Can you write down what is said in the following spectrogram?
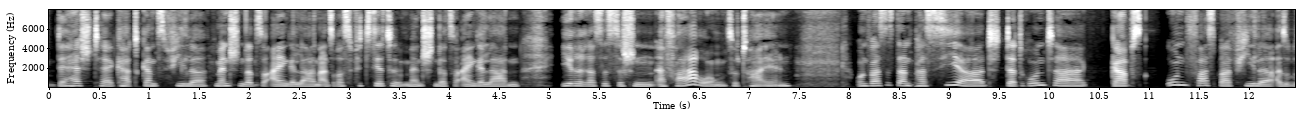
der Hashtag hat ganz viele Menschen dazu eingeladen, also rassifizierte Menschen dazu eingeladen, ihre rassistischen Erfahrungen zu teilen. Und was ist dann passiert? Darunter gab's unfassbar viele, also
